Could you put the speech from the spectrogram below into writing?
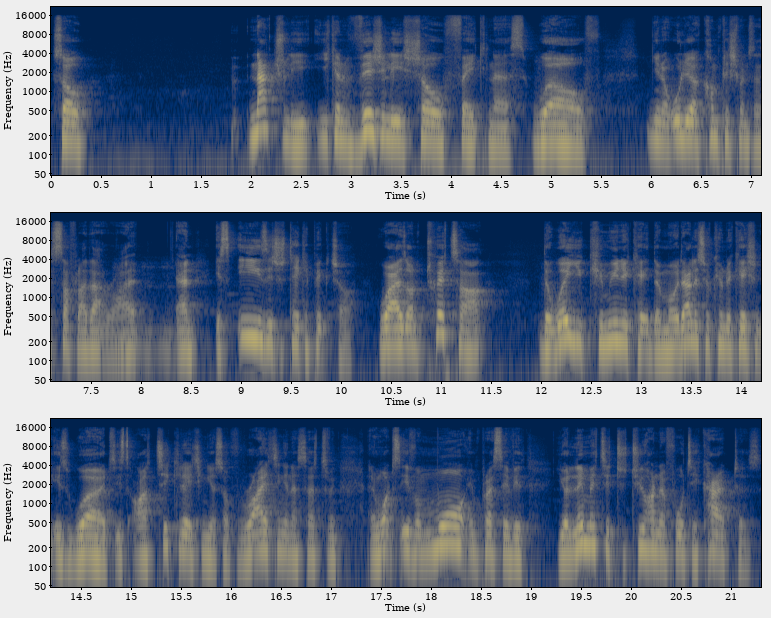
So naturally, you can visually show fakeness, mm-hmm. wealth, you know, all your accomplishments and stuff like that, right? Mm-hmm, mm-hmm. And it's easy to take a picture. Whereas on Twitter, the way you communicate, the modality of communication is words, it's articulating yourself, writing in a certain. And what's even more impressive is you're limited to 240 characters.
